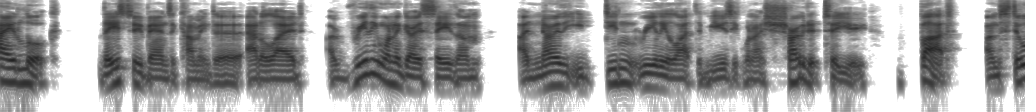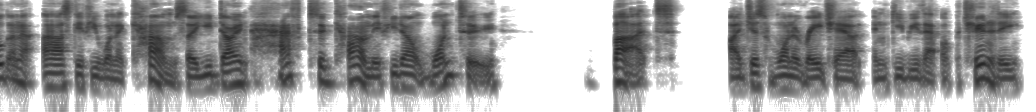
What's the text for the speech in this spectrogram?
Hey, look, these two bands are coming to Adelaide. I really want to go see them. I know that you didn't really like the music when I showed it to you, but I'm still going to ask if you want to come. So you don't have to come if you don't want to. But I just want to reach out and give you that opportunity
